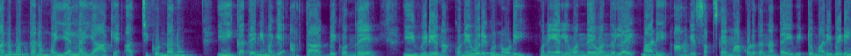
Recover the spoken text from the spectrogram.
ಹನುಮಂತನು ಮೈಯೆಲ್ಲ ಯಾಕೆ ಹಚ್ಚಿಕೊಂಡನು? ಈ ಕತೆ ನಿಮಗೆ ಅರ್ಥ ಆಗ್ಬೇಕು ಅಂದ್ರೆ ಈ ವಿಡಿಯೋನ ಕೊನೆವರೆಗೂ ನೋಡಿ. ಕೊನೆಯಲ್ಲಿ ಒಂದೇ ಒಂದು ಲೈಕ್ ಮಾಡಿ, ಹಾಗೆ ಸಬ್ಸ್ಕ್ರೈಬ್ ಮಾಡ್ಕೊಳ್ಳೋದನ್ನ ದಯವಿಟ್ಟು ಮರಿಬೇಡಿ.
